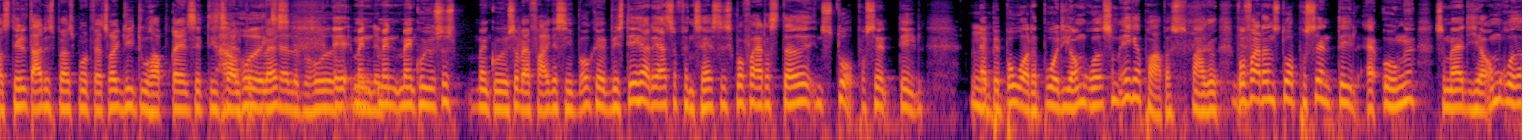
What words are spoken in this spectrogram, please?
at stille dig det spørgsmål, for jeg tror ikke lige, du har reelt set de tal på plads. Ikke på hovedet, Æ, men, men, men man, kunne jo så, man kunne jo så være fræk og sige, okay, hvis det her det er så fantastisk, hvorfor er der stadig en stor procentdel mm. af beboere, der bor i de områder, som ikke er på arbejdsmarkedet. Ja. Hvorfor er der en stor procentdel af unge, som er i de her områder,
